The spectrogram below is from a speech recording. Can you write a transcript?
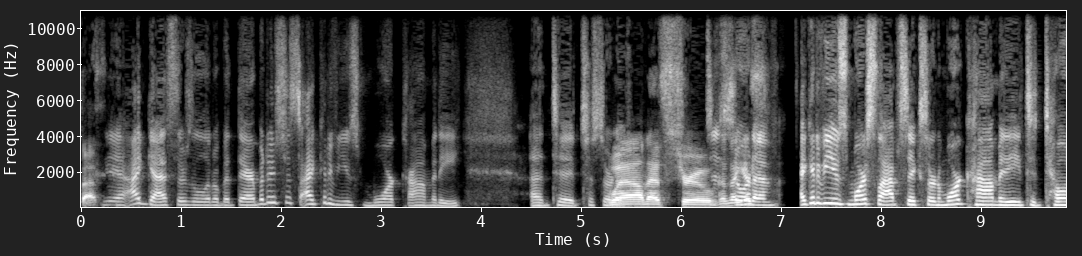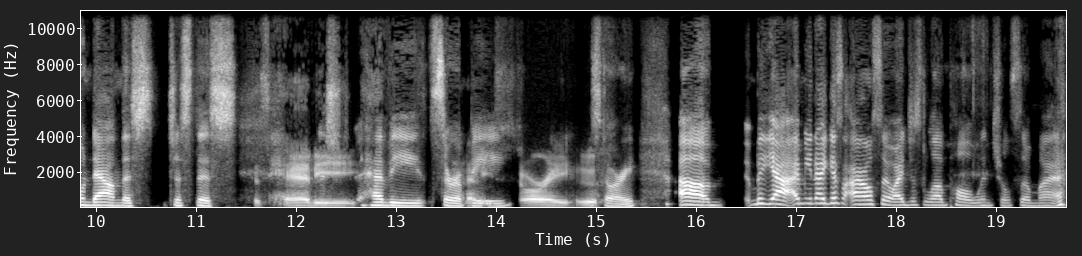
But Yeah, I guess there's a little bit there, but it's just I could have used more comedy uh, to to sort of well, that's true. to 'cause I sort guess of I could have used more slapstick, sort of more comedy to tone down this just this it's heavy. heavy heavy syrupy story. Oof. story. Um, but yeah, I mean, I guess I also I just love Paul Winchell so much.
